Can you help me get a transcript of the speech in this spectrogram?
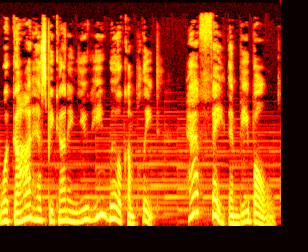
What God has begun in you, He will complete. Have faith and be bold.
